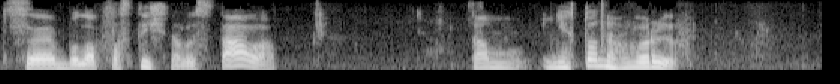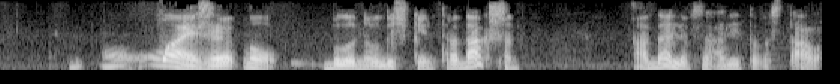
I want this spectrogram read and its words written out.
це була пластична вистава. Там ніхто не говорив. Майже, ну, було невеличке introduction, а далі взагалі-то вистава.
